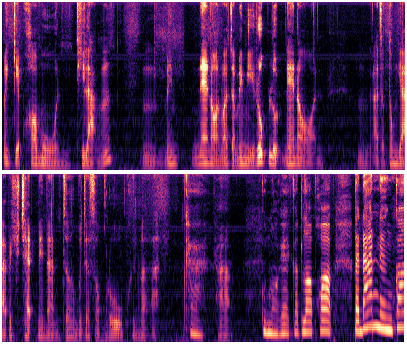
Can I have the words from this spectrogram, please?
ไม่เก็บข้อมูลทีหลัง อืมไม่แน่นอนว่าจะไม่มีรูปหลุดแน่นอนอืมอาจจะต้องย้ายไปแชทในนั้นจะสมมติจะส่งรูปขึ้นมา ค่ะ ครับ คุณหมอแกก็รอบครอบ แต่ด้านหนึ่งก็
